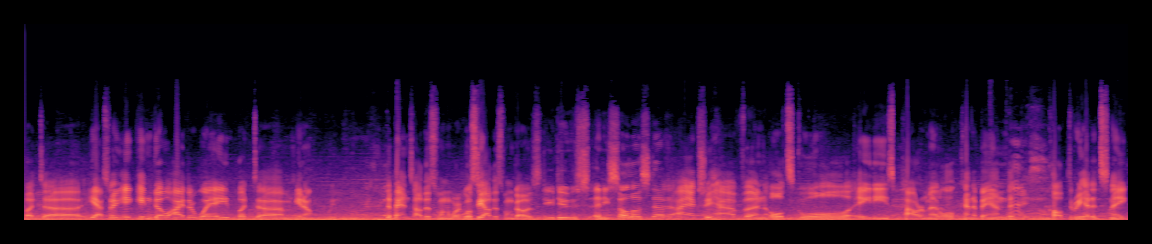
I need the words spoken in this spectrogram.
But, uh, yeah, so it, it can go either way, but, um, you know, we, depends how this one works. We'll see how this one goes. Do you do any solo stuff? I actually have an old school 80s power metal kind of band Nice. called Three Headed Snake.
